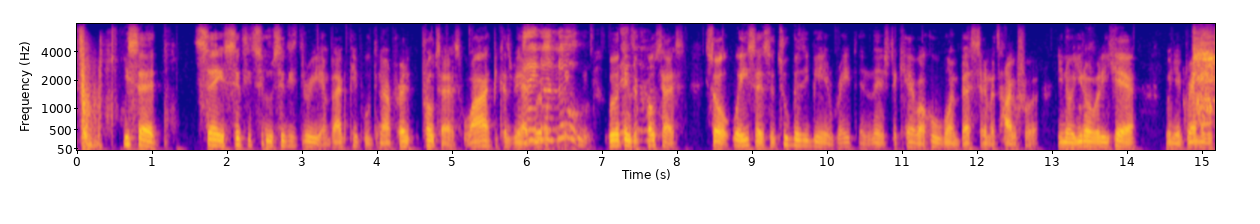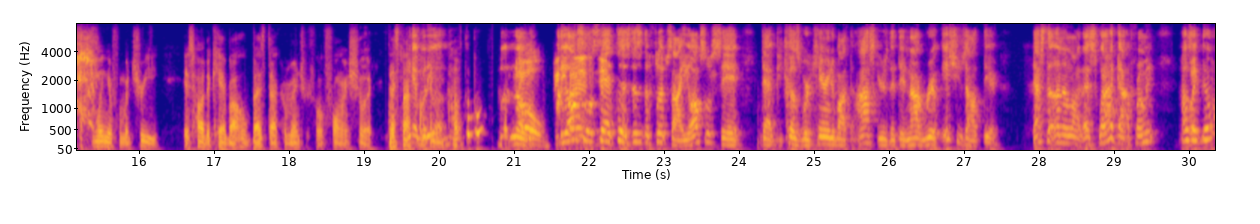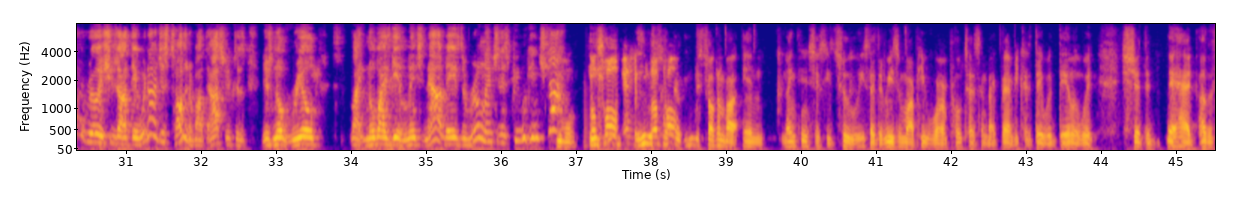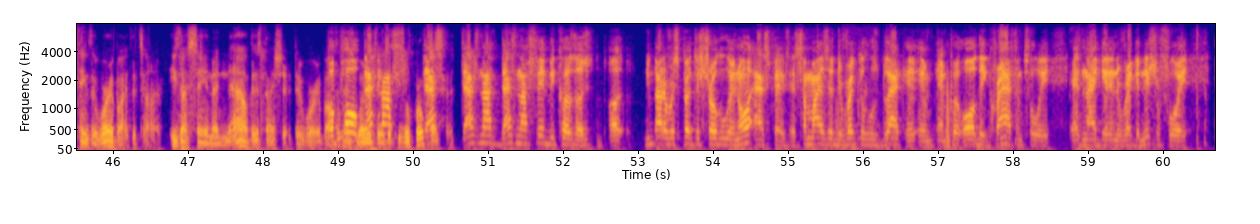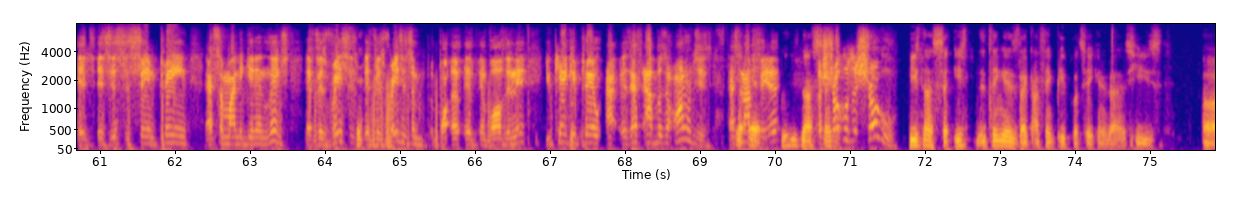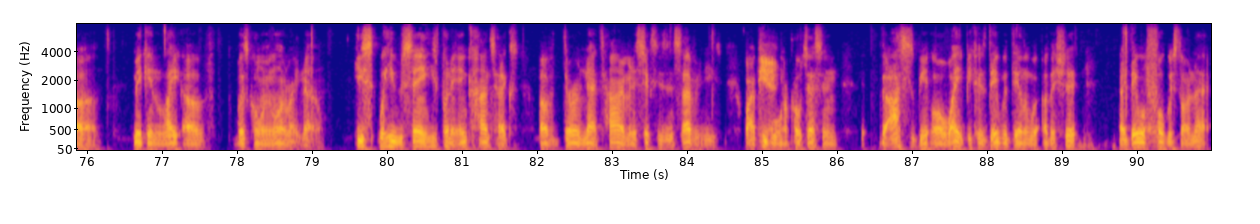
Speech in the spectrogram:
he said say 62, 63, and black people did not pre- protest. Why? Because we had real, nothing new. real things to ain't nothing new. protest. So what he says, they're too busy being raped and lynched to care about who won best cinematographer. You know, you don't really care when your grandmother's swinging from a tree. It's hard to care about who best documentary for falling short. That's not Yeah, but fucking he- uncomfortable. But no, No, oh, but he also because- said this. This is the flip side. He also said that because we're caring about the Oscars, that they're not real issues out there. That's the underlying. That's what I got from it. I was like, there are real issues out there. We're not just talking about the Oscars because there's no real, like nobody's getting lynched nowadays. The real lynching is people getting shot. No, But he's- Pope, he, was but Pope- talking, he was talking about in 1962. He said the reason why people weren't protesting back then because they were dealing with shit that they had other things to worry about at the time. He's not saying that now there's not shit to worry about. But There's Pope, one of the that's not that that's that's not that's not fair because of, uh, you gotta respect the struggle in all aspects. If somebody's a director who's black and, and, and put all their craft into it and not getting the recognition for it, it's it's just the same pain as somebody getting lynched. If it's racist, if it's racism uh, involved in it, you can't compare. uh, That's apples and oranges. That's Yeah, not yeah, fair. He's not A saying. struggle's a struggle. He's not saying. He's the thing is like I think people are taking it as he's uh making light of what's going on right now. he's what he was saying. He's putting in context of during that time in the 60s and 70s why people Yeah. were protesting the Oscars being all white because they were dealing with other shit. Like they were focused on that.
